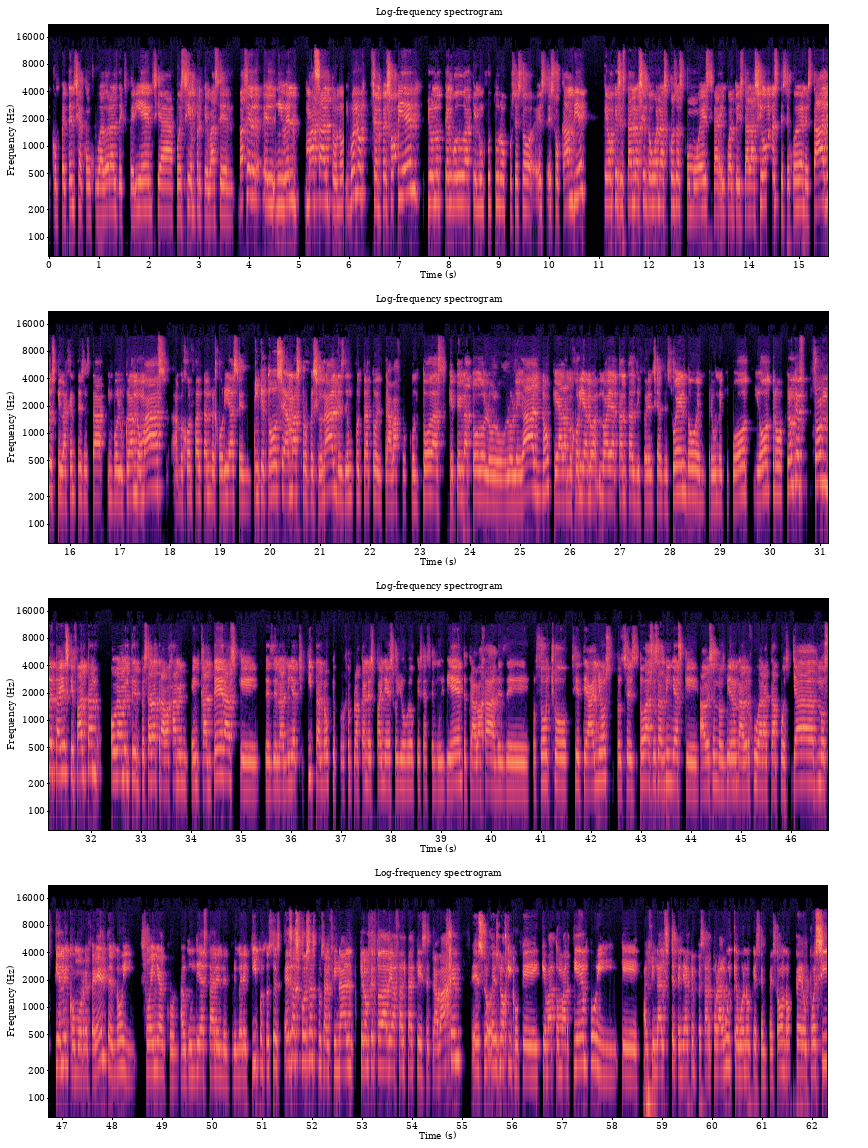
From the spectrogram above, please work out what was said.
competencia con jugadoras de experiencia, pues siempre te va a ser, va a ser el nivel más alto, ¿no? Y bueno, se empezó bien, yo no tengo duda que en un futuro pues eso, eso cambie Creo que se están haciendo buenas cosas como es en cuanto a instalaciones, que se juega en estadios, que la gente se está involucrando más. A lo mejor faltan mejorías en, que todo sea más profesional, desde un contrato de trabajo con todas, que tenga todo lo, lo legal, ¿no? Que a lo mejor ya no, no haya tantas diferencias de sueldo entre un equipo y otro. Creo que son detalles que faltan obviamente empezar a trabajar en, canteras, que desde la niña chiquita, ¿no? Que por ejemplo acá en España eso yo veo que se hace muy bien, se trabaja desde los 8, 7 años, entonces todas esas niñas que a veces nos vienen a ver jugar acá, pues ya nos tienen como referentes, ¿no? Y sueñan con algún día estar en el primer equipo, entonces esas cosas pues al final creo que todavía falta que se trabajen, es, es lógico que, que va a tomar tiempo y que al final se tenía que empezar por algo y qué bueno que se empezó, ¿no? Pero pues sí,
